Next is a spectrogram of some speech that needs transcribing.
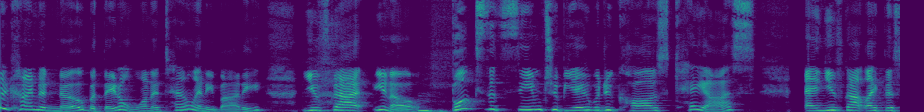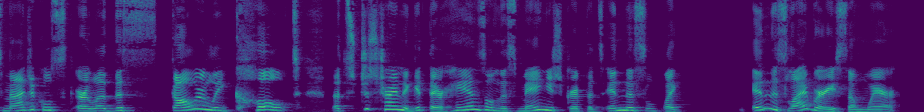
to kind of know, but they don't want to tell anybody. You've got you know mm-hmm. books that seem to be able to cause chaos, and you've got like this magical or this scholarly cult that's just trying to get their hands on this manuscript that's in this like in this library somewhere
